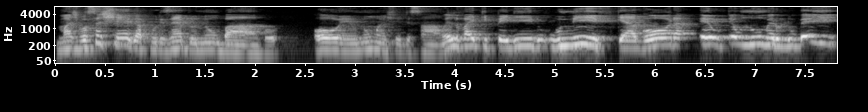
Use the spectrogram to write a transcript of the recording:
Mas você chega, por exemplo, num banco ou em uma instituição, ele vai te pedir o NIF, que agora é o teu número do BI.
